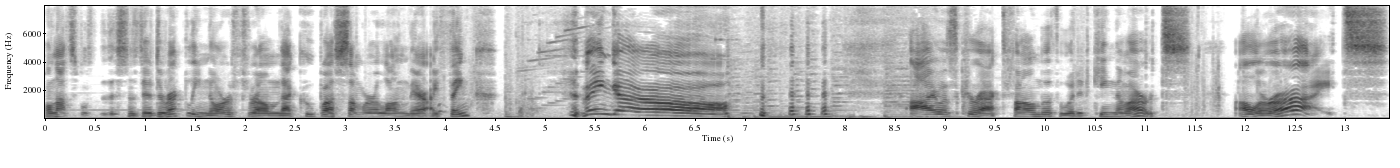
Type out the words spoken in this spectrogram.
well, not split the distance. They're directly north from that Koopa somewhere along there. I think. Bingo! I was correct. Found with Wooded Kingdom Arts. Alright!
